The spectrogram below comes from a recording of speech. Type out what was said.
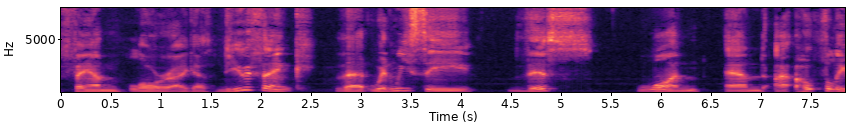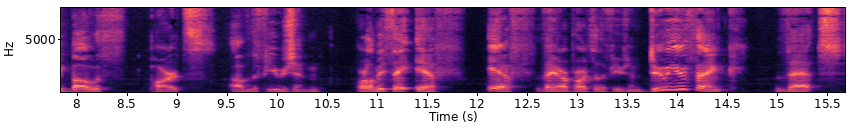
fan lore, I guess. Do you think that when we see this one and uh, hopefully both parts of the fusion, or let me say if if they are parts of the fusion, do you think that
